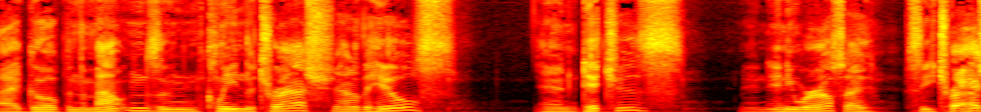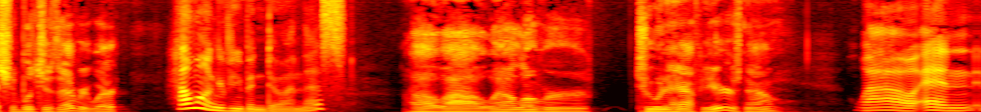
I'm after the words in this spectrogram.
I go up in the mountains and clean the trash out of the hills and ditches and anywhere else I see trash, which is everywhere. How long have you been doing this? Oh, wow. Well, over two and a half years now. Wow. And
